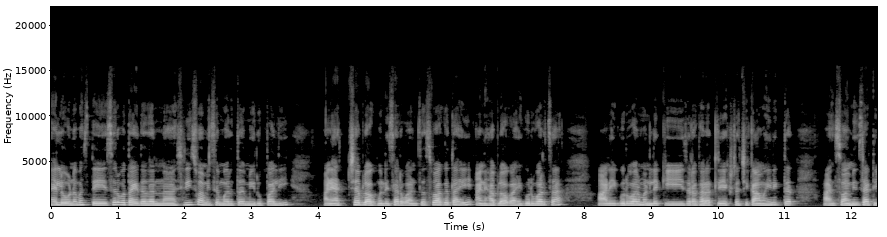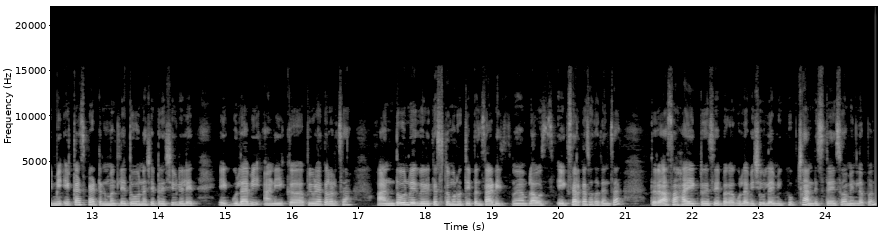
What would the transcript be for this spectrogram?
हॅलो नमस्ते. सर्व ताईदादांना श्री स्वामी समर्थ मी रुपाली आणि आजच्या ब्लॉगमध्ये सर्वांचं स्वागत आहे आणि हा ब्लॉग आहे गुरुवारचा आणि गुरुवार म्हणले की जरा घरातली एक्स्ट्राची कामंही निघतात आणि स्वामींसाठी मी एकाच पॅटर्नमधले दोन असे ड्रेस शिवलेले आहेत. एक गुलाबी आणि एक पिवळ्या कलरचा आणि दोन वेगवेगळे कस्टमर होते पण साडी ब्लाऊज एकसारखाच होता त्यांचा. तर असा हा एक ड्रेस आहे बघा गुलाबी शिवला आहे मी. खूप छान दिसत आहे स्वामींना पण.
